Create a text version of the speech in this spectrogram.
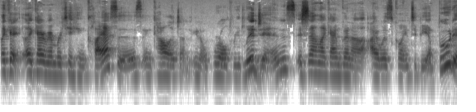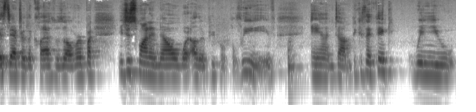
Like I like I remember taking classes in college on you know world religions. It's not like I'm gonna I was going to be a Buddhist after the class was over, but you just want to know what other people believe, and um, because I think when you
